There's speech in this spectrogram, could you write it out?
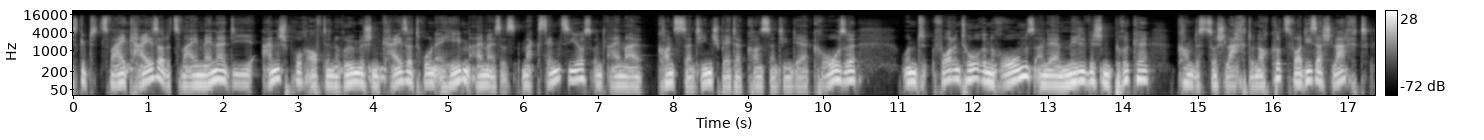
es gibt zwei Kaiser oder zwei Männer, die Anspruch auf den römischen Kaiserthron erheben. Einmal ist es Maxentius und einmal Konstantin, später Konstantin der Große. Und vor den Toren Roms an der Milvischen Brücke kommt es zur Schlacht. Und auch kurz vor dieser Schlacht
